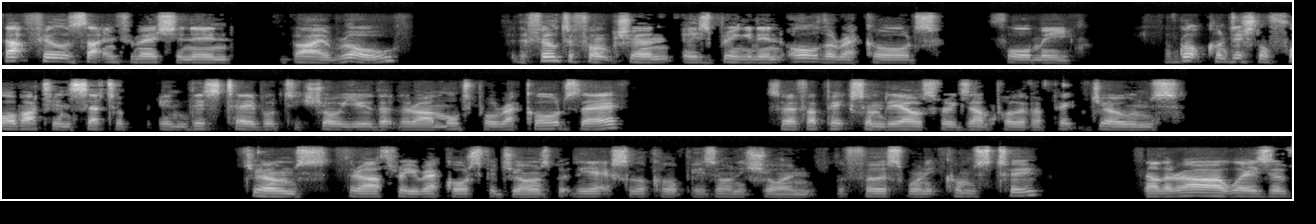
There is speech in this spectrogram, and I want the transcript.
that fills that information in by row, the filter function is bringing in all the records for me. I've got conditional formatting set up in this table to show you that there are multiple records there. So if I pick somebody else, for example, if I pick Jones, Jones, there are three records for Jones, but the X lookup is only showing the first one it comes to. Now there are ways of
